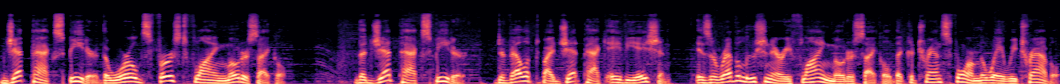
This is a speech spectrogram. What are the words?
Jetpack Speeder the world's first flying motorcycle. The Jetpack Speeder, developed by Jetpack Aviation, is a revolutionary flying motorcycle that could transform the way we travel.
